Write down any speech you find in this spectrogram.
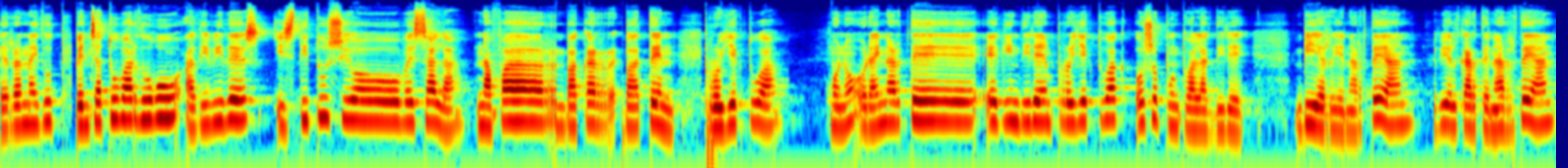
Erran nahi dut, pentsatu bar dugu adibidez instituzio bezala Nafar bakar baten proiektua Bueno, orain arte egin diren proiektuak oso puntualak dire. Bi herrien artean, bi elkarten artean,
